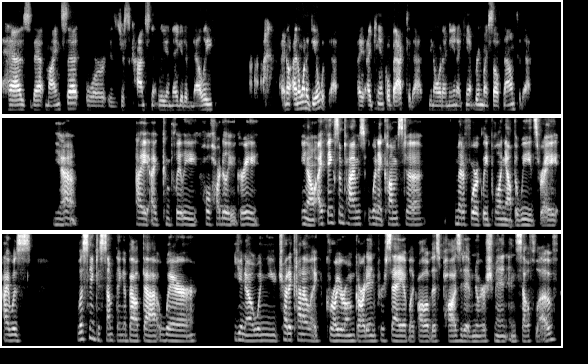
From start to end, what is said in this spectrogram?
has that mindset or is just constantly a negative Nelly, I don't I don't want to deal with that. I, I can't go back to that. You know what I mean? I can't bring myself down to that. Yeah. I I completely wholeheartedly agree. You know, I think sometimes when it comes to metaphorically pulling out the weeds, right? I was listening to something about that where you know, when you try to kind of like grow your own garden per se of like all of this positive nourishment and self-love,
